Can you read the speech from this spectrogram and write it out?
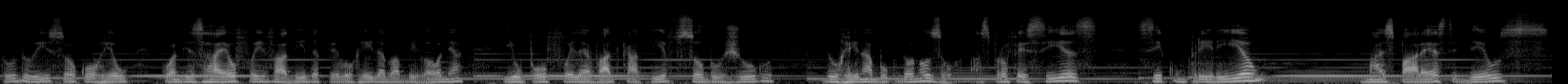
tudo isso ocorreu quando Israel foi invadida pelo rei da Babilônia e o povo foi levado cativo sob o jugo do rei Nabucodonosor. As profecias se cumpririam, mas parece Deus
